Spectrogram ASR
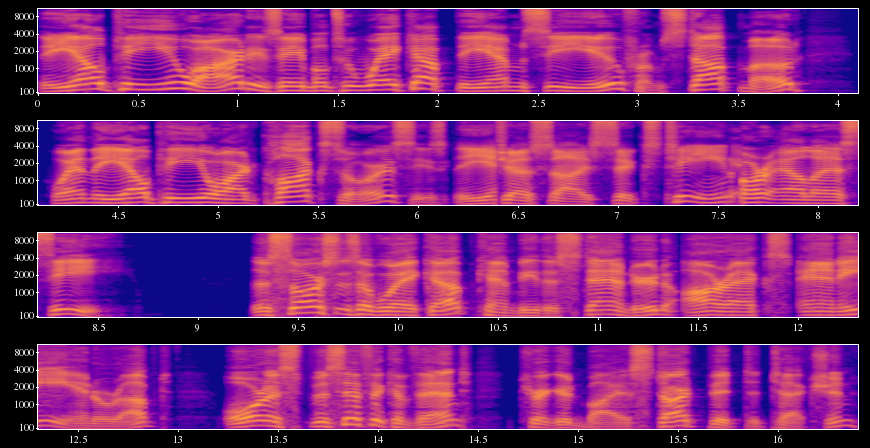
The LPUART is able to wake up the MCU from stop mode when the LPUART clock source is the HSI-16 or LSE. The sources of wake-up can be the standard RxNE interrupt or a specific event triggered by a start bit detection,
